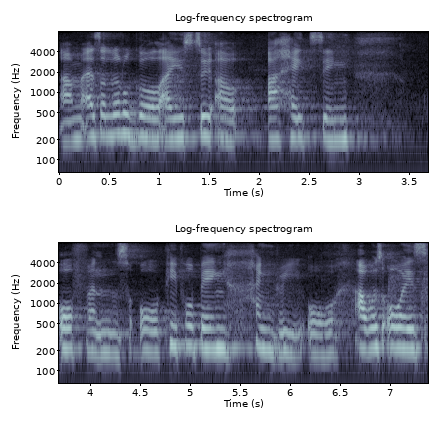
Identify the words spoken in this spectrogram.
Um, as a little girl, I used to, I, I hate seeing orphans or people being hungry, or I was always,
